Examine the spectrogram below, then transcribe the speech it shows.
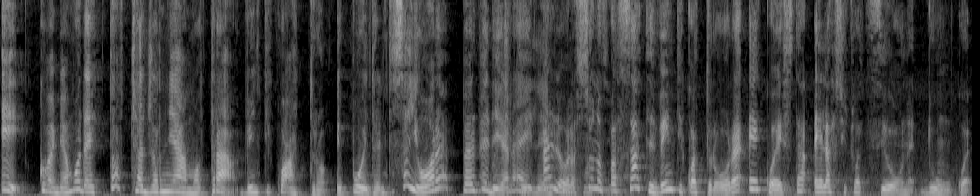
e come abbiamo detto ci aggiorniamo tra 24 e poi 36 ore per vedere le allora sono passate 24 ore e questa è la situazione. Dunque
